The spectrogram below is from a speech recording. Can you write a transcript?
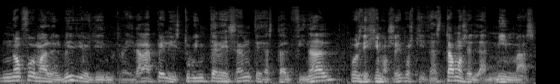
no fue mal el vídeo, y en realidad la peli estuvo interesante hasta el final. Pues dijimos, oye, pues quizás estamos en las mismas.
